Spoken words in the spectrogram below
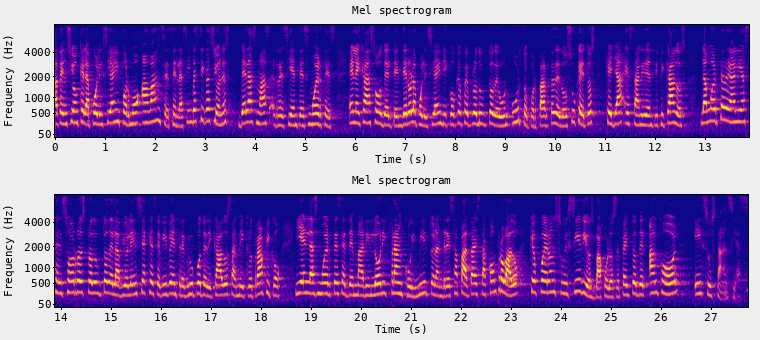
Atención que la policía informó avances en las investigaciones de las más recientes muertes. En el caso del tendero, la policía indicó que fue producto de un hurto por parte de dos sujetos que ya están identificados. La muerte de alias El Zorro es producto de la violencia que se vive entre grupos dedicados al microtráfico y en las muertes de Marilori Franco y Milton Andrés Zapata está comprobado que fueron suicidios bajo los efectos del alcohol y sustancias.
